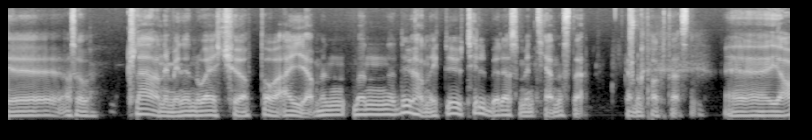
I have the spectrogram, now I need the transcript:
eh, Altså, klærne mine er noe kjøper og eier, men, men du Henrik, du tilbyr det som en tjeneste gjennom pakktesten. Eh, ja,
